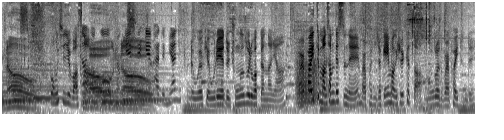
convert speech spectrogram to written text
no. 뻥치지 마서 Oh 명예 no. 3개 받으면 근데 왜 이렇게 우리 애들 죽는 소리밖에 안 나냐? 말파이트만 3대 쓰네. 말파 진짜 게임하기 싫겠다. 안 그래도 말파이트인데.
